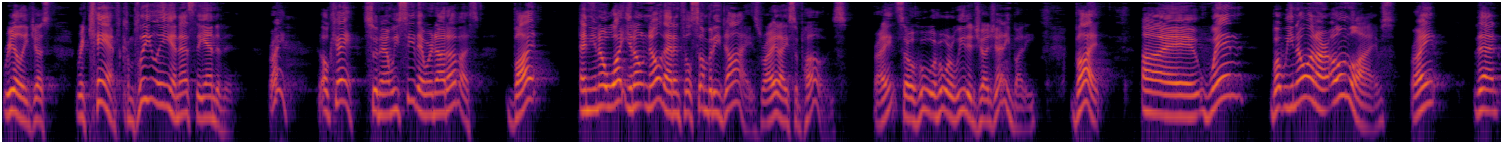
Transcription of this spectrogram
Really, just recant completely, and that's the end of it. Right? Okay, so now we see that we're not of us. But, and you know what? You don't know that until somebody dies, right? I suppose. Right? So who, who are we to judge anybody? But uh, when but we know in our own lives, right, that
